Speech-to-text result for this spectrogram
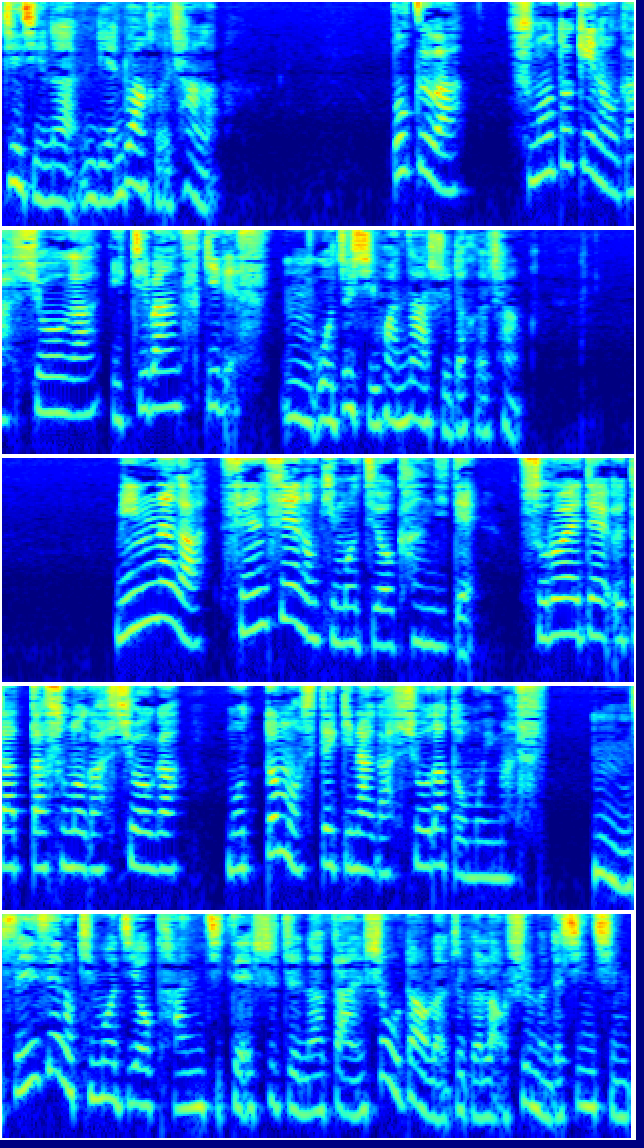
进行了连段合唱了。僕はその時の合唱が一番好きです。嗯，我最喜欢那时的合唱。みんなが先生の気持ちを感じて揃えて歌ったその合唱が最も素敵な合唱だと思います。嗯，神圣的気持ちを感じて是指呢感受到了这个老师们的心情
